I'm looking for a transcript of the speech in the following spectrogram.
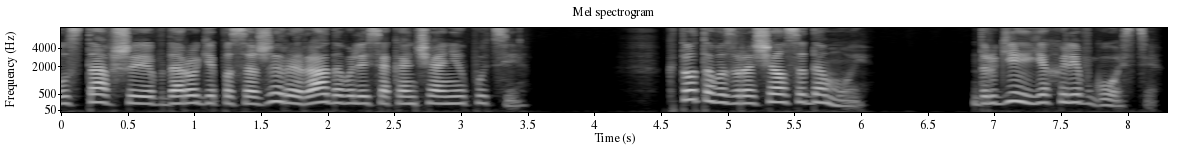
Уставшие в дороге пассажиры радовались окончанию пути. Кто-то возвращался домой, другие ехали в гости.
